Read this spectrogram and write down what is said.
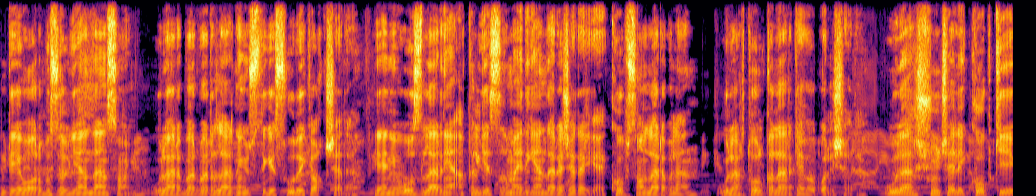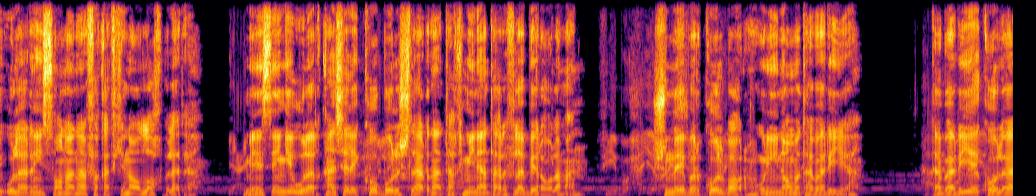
Devor buzilgandan so'ng ular bir birlarining ustiga suvdek oqishadi. Ya'ni o'zlarining aqlga sig'maydigan darajadagi ko'p sonlari bilan ular to'lqinlar kabi bo'lishadi. Ular shunchalik ko'pki ularning sonini faqatgina Alloh biladi. Men senga ular qanchalik ko'p bo'lishlarini taxminan ta'riflab bera olaman. Shunday bir ko'l bor uning nomi tabariya. Tabariya ko'li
